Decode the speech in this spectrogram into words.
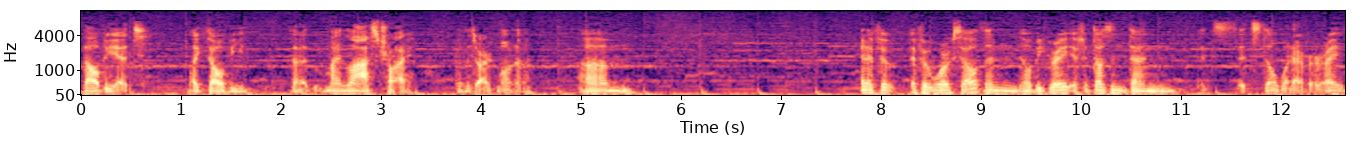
that'll be it. Like that'll be the, my last try for the Dark Mona. Um, and if it if it works out, then it'll be great. If it doesn't, then it's it's still whatever, right?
